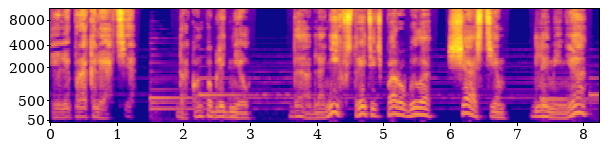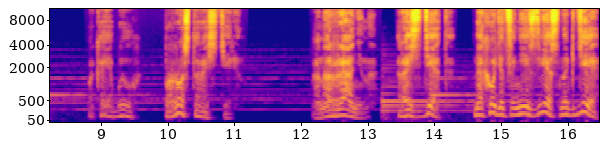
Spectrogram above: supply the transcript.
Или проклятие?» Дракон побледнел. «Да, для них встретить пару было счастьем. Для меня пока я был просто растерян. Она ранена, раздета, находится неизвестно где,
